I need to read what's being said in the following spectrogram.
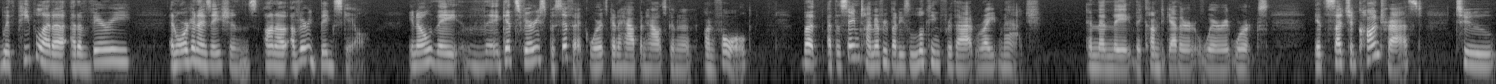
with people at a at a very and organizations on a, a very big scale. You know, they, they, it gets very specific where it's going to happen, how it's going to unfold. But at the same time, everybody's looking for that right match. And then they, they come together where it works. It's such a contrast to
